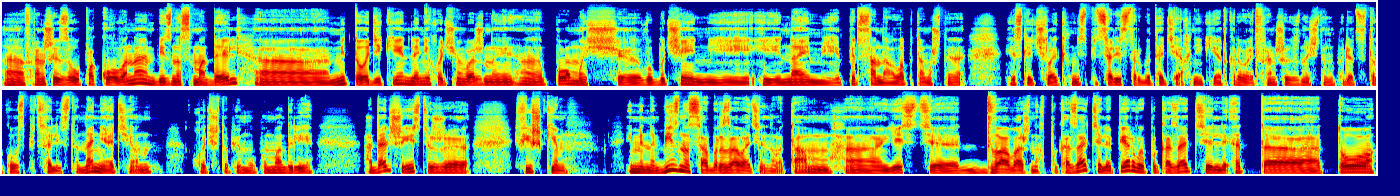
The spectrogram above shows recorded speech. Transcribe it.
э, франшиза упакована, бизнес-модель, э, методики для них очень важны, помощь в обучении и найме персонала, потому что если человек не специалист робототехники и открывает франшизу, значит, ему придется такого специалиста нанять, и он хочет, чтобы ему помогли. А дальше есть уже фишки именно бизнеса образовательного, там э, есть э, два важных показателя. Первый показатель – это то,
